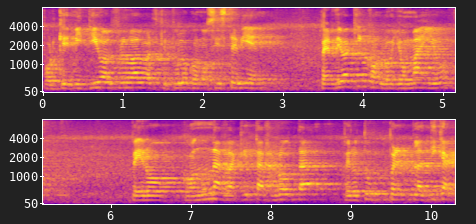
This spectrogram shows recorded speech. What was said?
porque mi tío Alfredo Álvarez, que tú lo conociste bien, perdió aquí con Loyomayo, pero con una raqueta rota, pero tú platica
